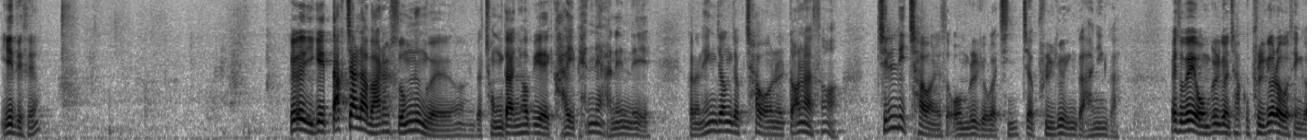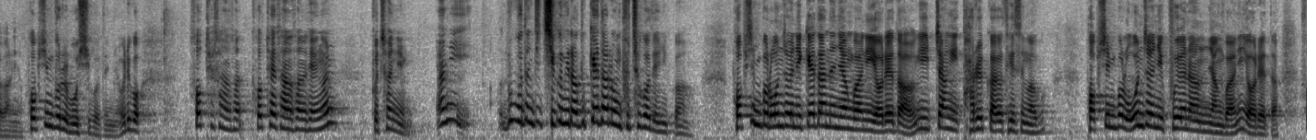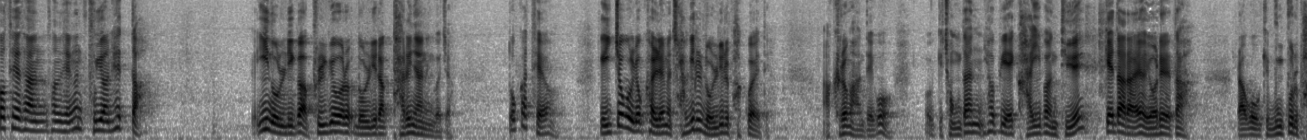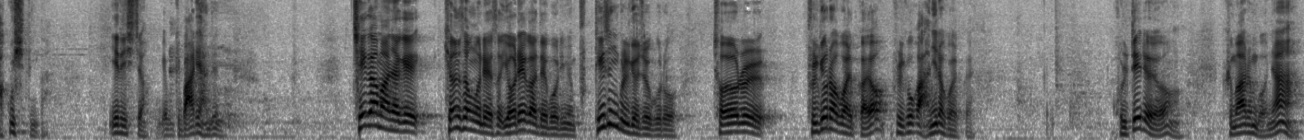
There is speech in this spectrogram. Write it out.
이해되세요? 그 이게 딱 잘라 말할 수 없는 거예요. 그러니까 종단 협의에 가입했네 안 했네 그런 행정적 차원을 떠나서 진리 차원에서 원불교가 진짜 불교인가 아닌가. 그래서 왜 원불교는 자꾸 불교라고 생각하느냐. 법신부를 모시거든요. 그리고 소태산, 선, 소태산 선생을 부처님 아니 누구든지 지금이라도 깨달으면 부처가 되니까. 법신불 온전히 깨닫는 양반이 열애다. 이 입장이 다를까요? 대승하고? 법신불 온전히 구현한 양반이 열애다. 서태산 선생은 구현했다. 이 논리가 불교 논리랑 다르냐는 거죠. 똑같아요. 이쪽을 욕하려면 자기를 논리를 바꿔야 돼요. 아, 그러면 안 되고, 이렇게 정단 협의에 가입한 뒤에 깨달아야 열애다. 라고 이렇게 문구를 바꾸시든가. 이해되시죠? 이렇게 말이 안 되는. 제가 만약에 견성을 해서 열애가 돼버리면 대승불교적으로 저를 불교라고 할까요? 불교가 아니라고 할까요? 골 때려요. 그 말은 뭐냐?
